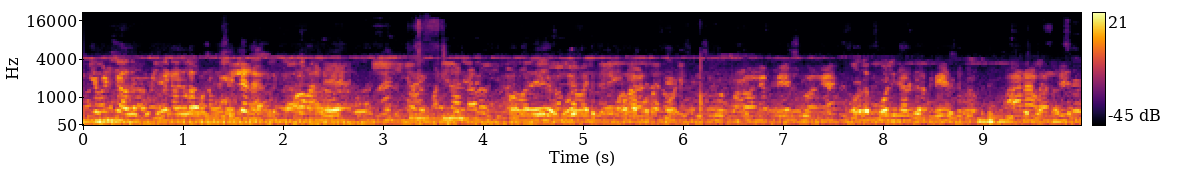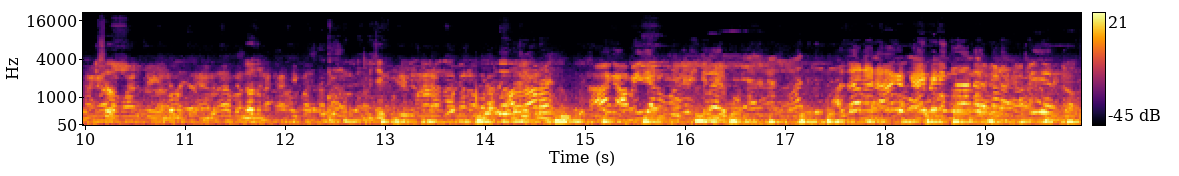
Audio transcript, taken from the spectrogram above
தானா? இங்க வந்து அதை பண்ண. இப்போ வந்து இப்போ வந்து notice distribute பண்ணுவாங்க, பேசுவாங்க. இந்த இடத்துல பேசணும். ஆனா வந்து தகாத வார்த்தைகள் வேற ஏதாவது வந்ததுன்னா கண்டிப்பா அதனால நாங்க அமைதியான முறையில இங்கதான் இருப்போம். அதானே நாங்க கைமேனிங்ல தானே இருக்கோம். நாங்க அமைதியா இருக்கிறோம்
